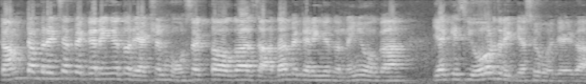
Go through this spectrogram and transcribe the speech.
कम टेम्परेचर पे करेंगे तो रिएक्शन हो सकता होगा, ज़्यादा पे करेंगे तो नहीं होगा, या किसी और तरीके से हो जाएगा।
